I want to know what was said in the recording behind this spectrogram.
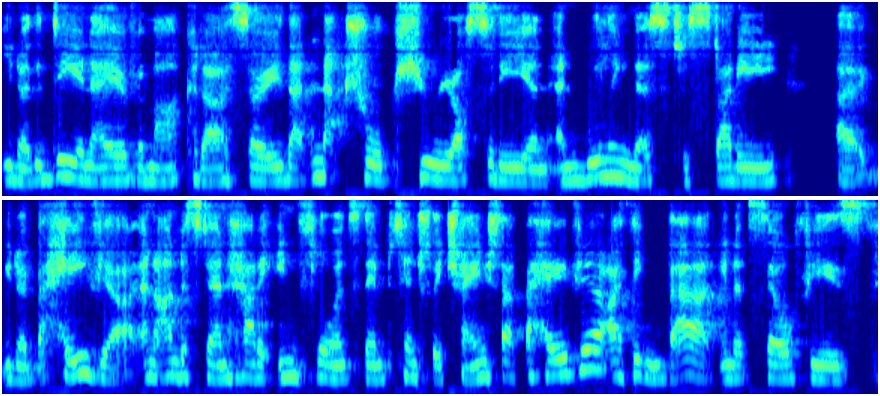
you know the dna of a marketer. So that natural curiosity and, and willingness to study uh, you know behavior and understand how to influence then potentially change that behavior i think that in itself is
